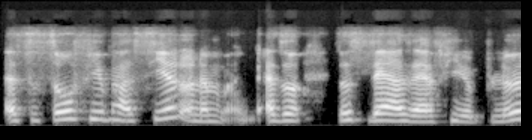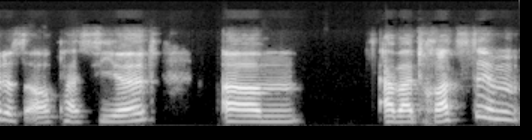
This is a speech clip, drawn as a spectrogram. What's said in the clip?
Es ist so viel passiert und im, also es ist sehr, sehr viel Blödes auch passiert. Ähm, aber trotzdem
